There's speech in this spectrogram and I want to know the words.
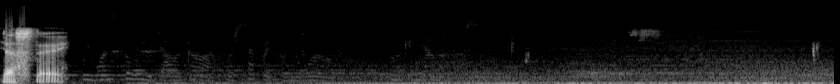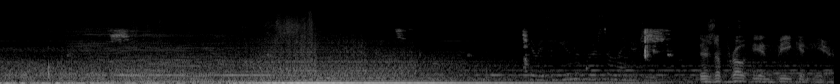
yesterday. We once believed our gods were separate from the world, looking down on us. There is a universal energy. There's a Prothean beacon here.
